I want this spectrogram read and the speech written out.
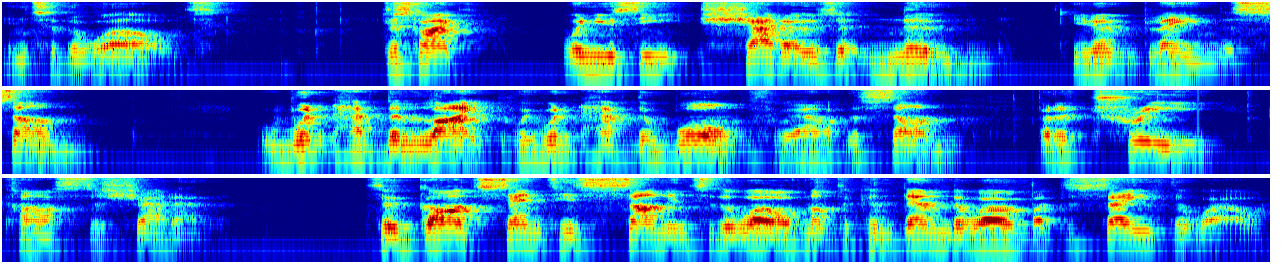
into the world. Just like when you see shadows at noon, you don't blame the sun. We wouldn't have the light, we wouldn't have the warmth without the sun, but a tree casts a shadow. So God sent his Son into the world not to condemn the world but to save the world.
